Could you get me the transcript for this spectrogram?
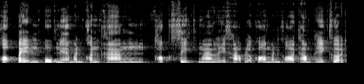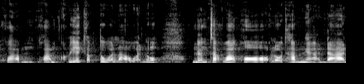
พอเป็นปุ๊บเนี่ยมันค่อนข้างท็อกซิกมากเลยครับ แล้วก็มันก็ทำให้เกิดความความเครียดกับตัวเราอะเนาะเนื่องจากว่าพอเราทำงานด้าน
